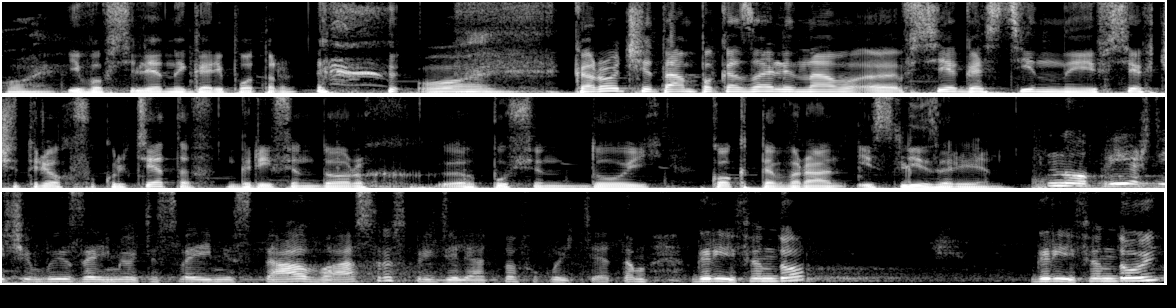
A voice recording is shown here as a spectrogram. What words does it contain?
Ой. И во вселенной Гарри Поттера. Ой. Короче, там показали нам э, все гостиные всех четырех факультетов. Гриффиндор, э, Пуффиндуй, Коктевран и Слизерин. Но прежде чем вы займете свои места, вас распределят по факультетам. Гриффиндор, Гриффиндуй,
